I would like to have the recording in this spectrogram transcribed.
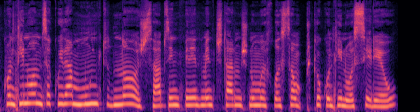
Continuamos a cuidar muito de nós, sabes, independentemente de estarmos numa relação, porque eu continuo a ser eu,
